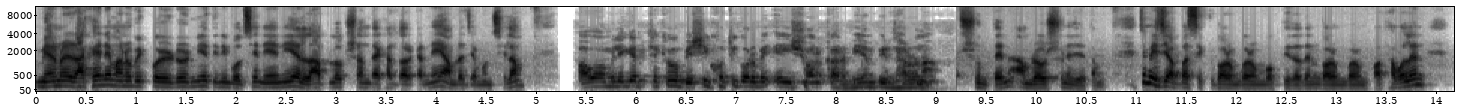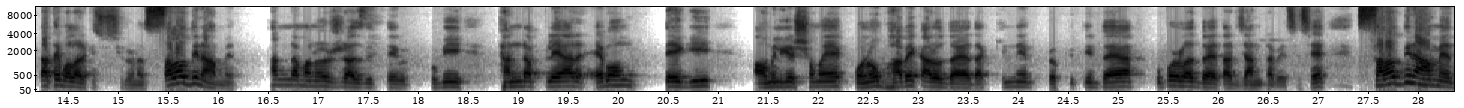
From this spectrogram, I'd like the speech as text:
মিয়ানমারের রাখাইনে মানবিক করিডোর নিয়ে তিনি বলছেন, এ নিয়ে লাভ লোকসান দেখার দরকার নেই, আমরা যেমন ছিলাম আওয়ামী লীগের থেকেও বেশি ক্ষতি করবে এই সরকার, বিএনপির ধারণা। শুনতেন, আমরাও শুনে যেতাম। যে মির্জা আব্বাস একটু গরম গরম বক্তৃতা দেন, গরম গরম কথা বলেন, তাতে বলার কিছু ছিল না। সালাউদ্দিন আহমেদ, ঠান্ডা মানুষ রাজনীতিতে খুবই ঠান্ডা প্লেয়ার এবং তেগি আওয়ামী লীগের সময়ে কোনোভাবে কারও দয়া দাক্ষিণ্যে, প্রকৃতির দয়া, উপরওয়ালার দয়া তার জানটা বেঁচেছে। সালাউদ্দিন আহমেদ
